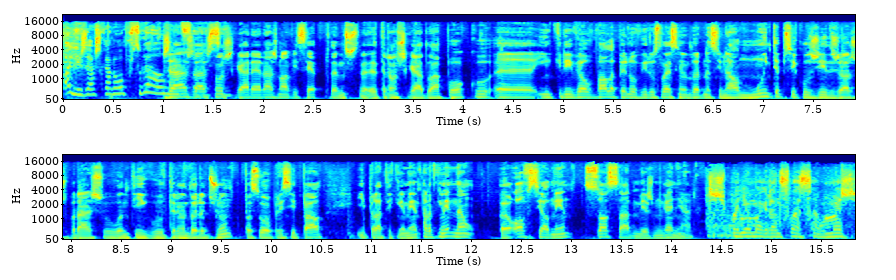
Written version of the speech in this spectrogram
Olha, já chegaram a Portugal. Já, já estão a Sim. chegar, era às 9 e 7 portanto terão chegado há pouco. Uh, incrível, vale a pena ouvir o selecionador nacional, muita psicologia de Jorge Brás, o antigo treinador adjunto, que passou a principal e praticamente, praticamente não, uh, oficialmente, só sabe mesmo ganhar. A Espanha é uma grande seleção, mas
